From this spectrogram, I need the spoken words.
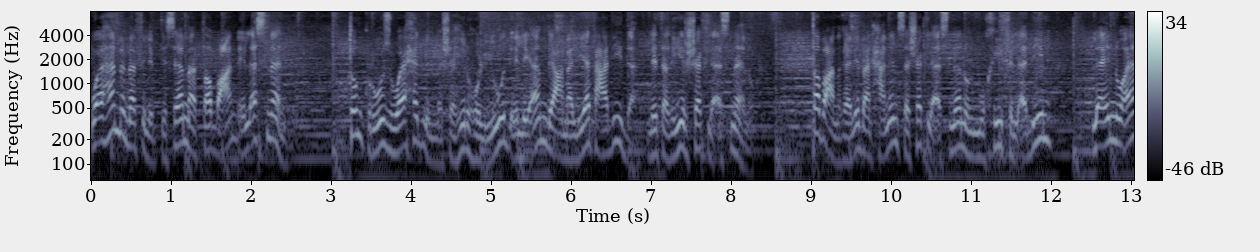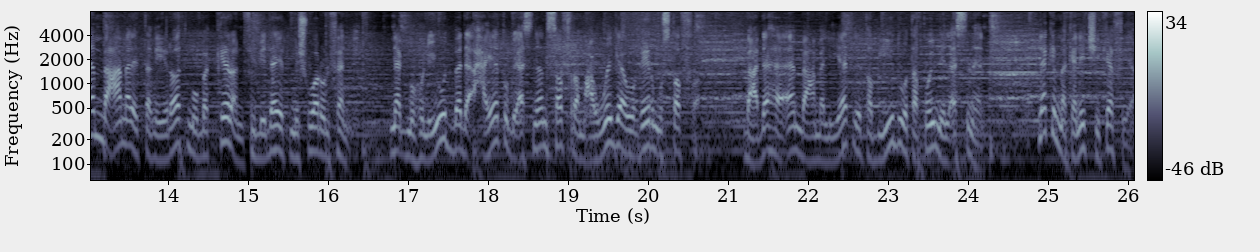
وأهم ما في الابتسامة طبعا الأسنان. توم كروز واحد من مشاهير هوليود اللي قام بعمليات عديدة لتغيير شكل أسنانه. طبعا غالبا هننسى شكل أسنانه المخيف القديم لأنه قام بعمل التغييرات مبكرا في بداية مشواره الفني. نجم هوليود بدأ حياته بأسنان صفرة معوجة وغير مصطفى. بعدها قام بعمليات لتبييض وتقويم الأسنان لكن ما كانتش كافية.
